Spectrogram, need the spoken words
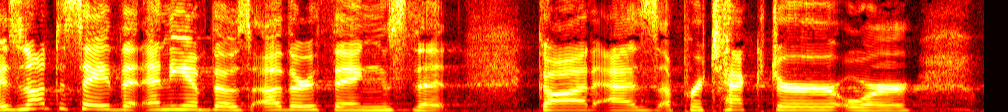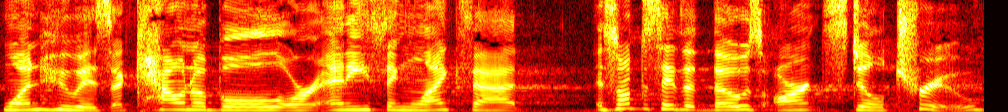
It's not to say that any of those other things that God, as a protector or one who is accountable or anything like that, it's not to say that those aren't still true.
